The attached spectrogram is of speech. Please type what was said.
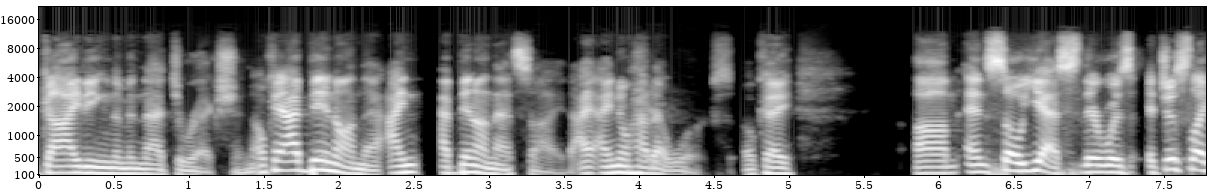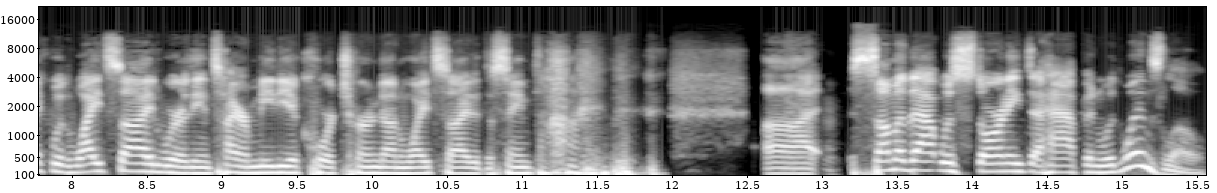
guiding them in that direction. Okay, I've been on that. I I've been on that side. I, I know how that works. Okay. Um, and so yes, there was just like with Whiteside, where the entire media corps turned on Whiteside at the same time. uh, some of that was starting to happen with Winslow,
